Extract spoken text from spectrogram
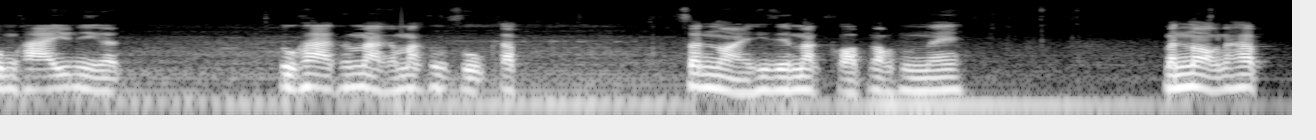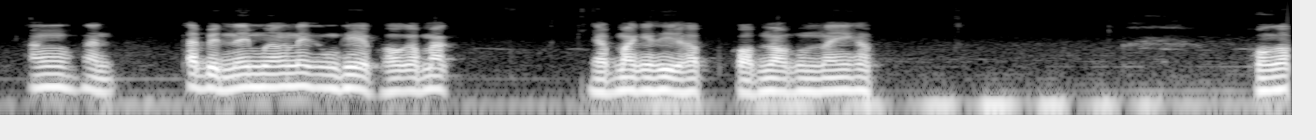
ผมขายอยู่นี่ก็ลูกค้าส่วนมากก็มักซุกๆครับส่วนหน่อยที่จะมักกรอบนอกนุ่มในมันนอกนะครับ ทั้งนั้นถ้าเป็นในเมืองในกรุงเทพเขาก็มักอยากมักกันทีครับกรอบนอกนุ่มในครับผมก็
